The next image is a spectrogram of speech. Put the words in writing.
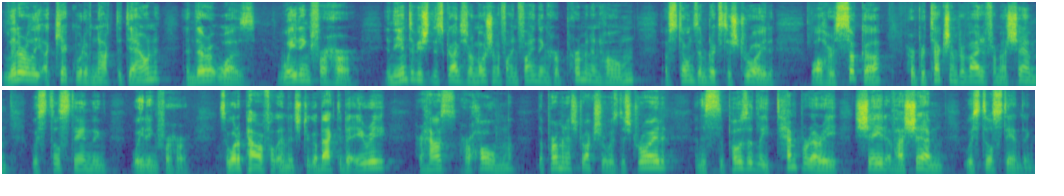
Literally, a kick would have knocked it down, and there it was, waiting for her. In the interview, she describes her emotion upon finding her permanent home of stones and bricks destroyed while her sukkah, her protection provided from Hashem, was still standing, waiting for her. So, what a powerful image. To go back to Be'eri, her house, her home, the permanent structure was destroyed, and the supposedly temporary shade of Hashem was still standing.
